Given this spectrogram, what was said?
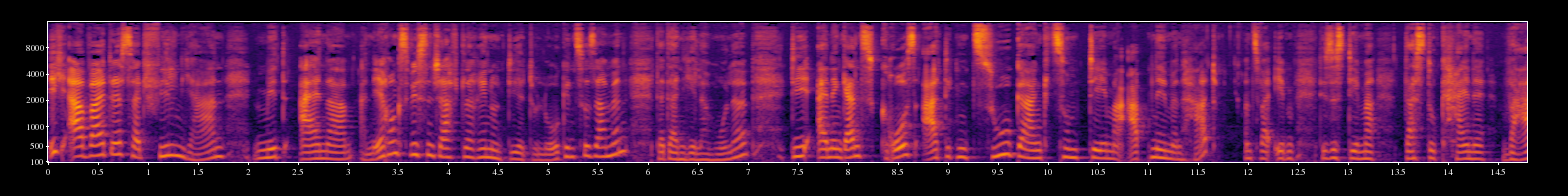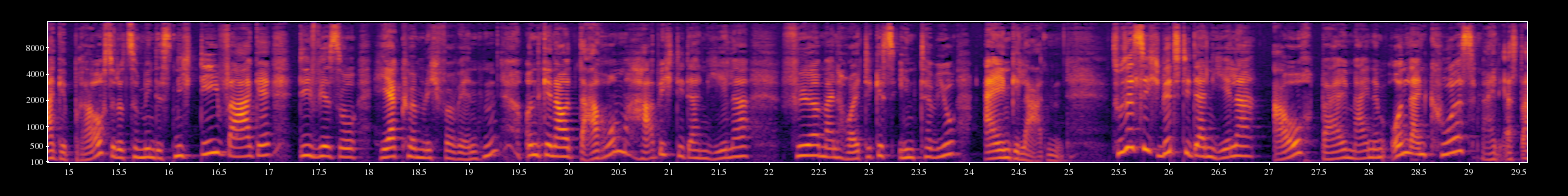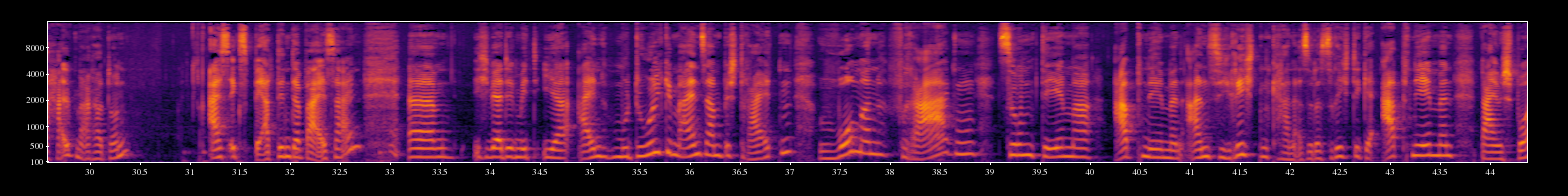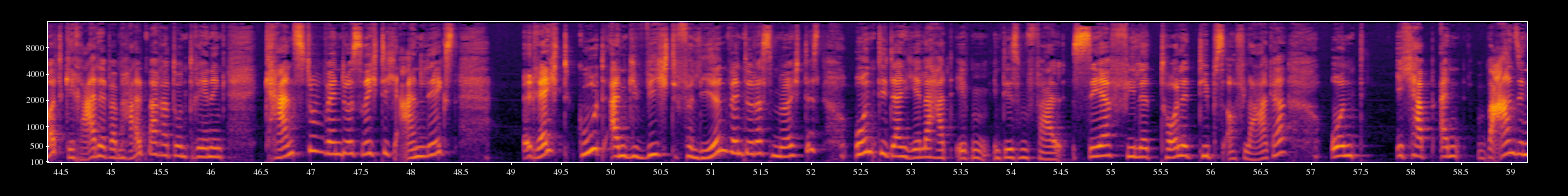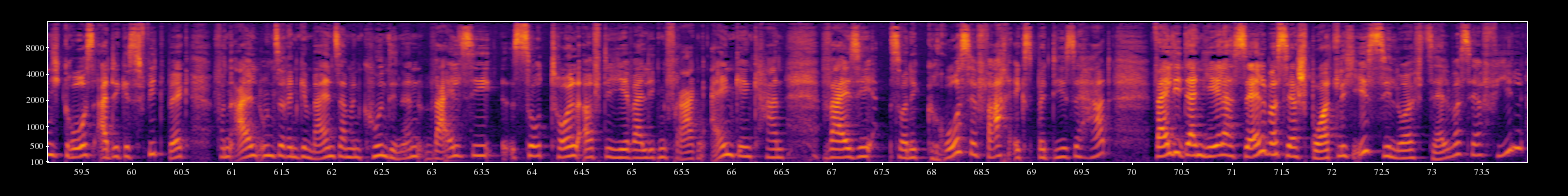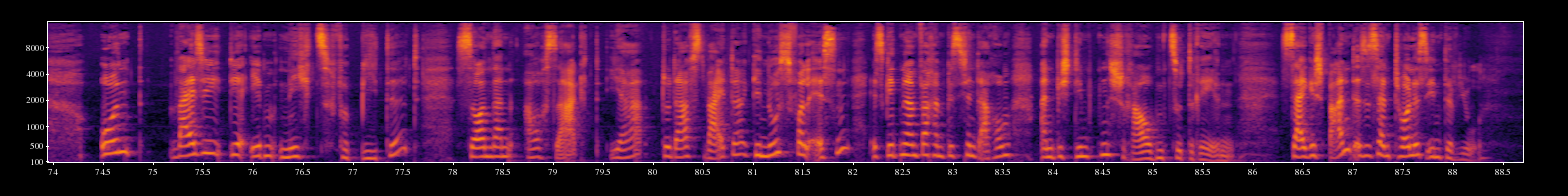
Ich arbeite seit vielen Jahren mit einer Ernährungswissenschaftlerin und Diätologin zusammen, der Daniela Muller, die einen ganz großartigen Zugang zum Thema Abnehmen hat. Und zwar eben dieses Thema, dass du keine Waage brauchst oder zumindest nicht die Waage, die wir so herkömmlich verwenden. Und genau darum habe ich die Daniela für mein heutiges Interview eingeladen. Zusätzlich wird die Daniela auch bei meinem Online-Kurs, mein erster Halbmarathon, als Expertin dabei sein. Ähm, ich werde mit ihr ein Modul gemeinsam bestreiten, wo man Fragen zum Thema Abnehmen an sie richten kann. Also das richtige Abnehmen beim Sport, gerade beim Halbmarathon-Training, kannst du, wenn du es richtig anlegst, recht gut an Gewicht verlieren, wenn du das möchtest. Und die Daniela hat eben in diesem Fall sehr viele tolle Tipps auf Lager. Und ich habe ein wahnsinnig großartiges Feedback von allen unseren gemeinsamen Kundinnen, weil sie so toll auf die jeweiligen Fragen eingehen kann, weil sie so eine große Fachexpertise hat, weil die Daniela selber sehr sportlich ist, sie läuft selber sehr viel und weil sie dir eben nichts verbietet, sondern auch sagt, ja, du darfst weiter genussvoll essen. Es geht nur einfach ein bisschen darum, an bestimmten Schrauben zu drehen. Sei gespannt, es ist ein tolles Interview.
